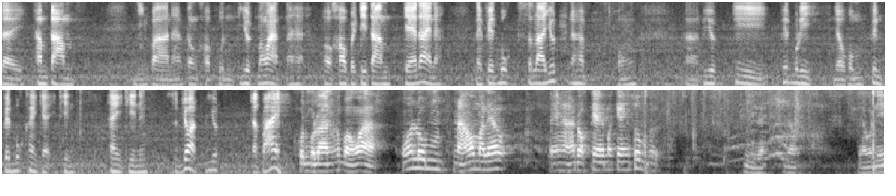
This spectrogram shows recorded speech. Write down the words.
ได้ทำตามยิงปลานะครับ ต้องขอบคุณพี่ยุทธมากๆนะฮะก็เข้าไปติดตามแกได้นะ ใน Facebook สลายุทธนะครับของอ่าพี่ยุทธที่เพชรบุรี เดี๋ยวผมขึ้น Facebook ให้แกอีกทีให้อีกทีนึง สุดยอดพี่ยุทธจัดไป คนโบราณเขาบอกว่า หัวลมหนาวมาแล้ว ไปหาดอกแคมาแกงส้มเถอะนี่แหละเนาะเดี๋ยววันนี้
